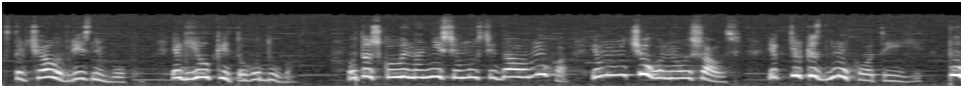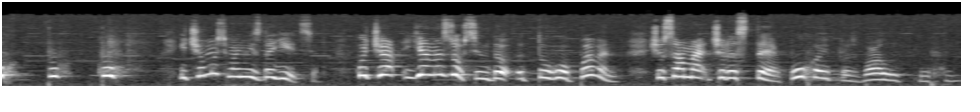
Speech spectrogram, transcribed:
стирчали в різні боки, як гілки того дуба. Отож, коли на ніс йому сідала муха, йому нічого не лишалось, як тільки здмухувати її. Пух, пух, пух. І чомусь мені здається, хоча я не зовсім до того певен, що саме через те пуха й прозвали пухом.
